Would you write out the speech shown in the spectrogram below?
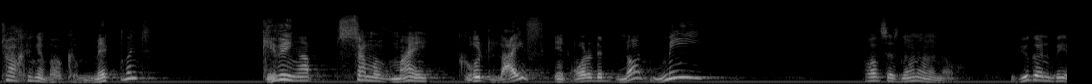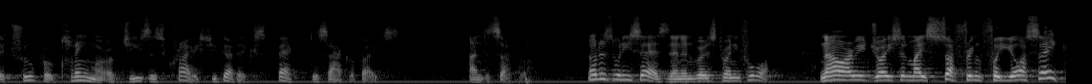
talking about commitment, giving up some of my good life in order to, not me. Paul says, no, no, no, no. If you're going to be a true proclaimer of Jesus Christ, you've got to expect to sacrifice and to suffer. Notice what he says then in verse 24. Now I rejoice in my suffering for your sake.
